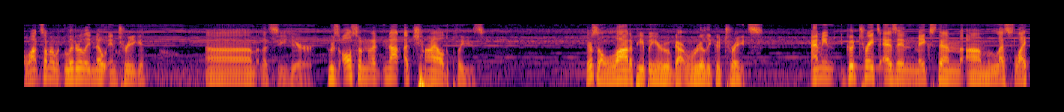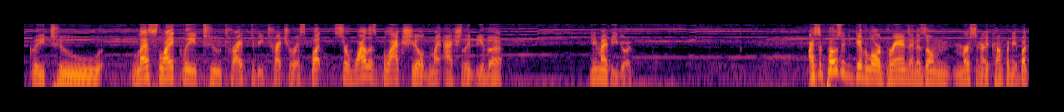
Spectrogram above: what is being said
I want someone with literally no intrigue, um, let's see here. Who's also not, not a child, please. There's a lot of people here who have got really good traits. I mean, good traits as in makes them um, less likely to less likely to try to be treacherous. But Sir Wireless Blackshield might actually be the he might be good. I suppose we could give Lord Brandon his own mercenary company, but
